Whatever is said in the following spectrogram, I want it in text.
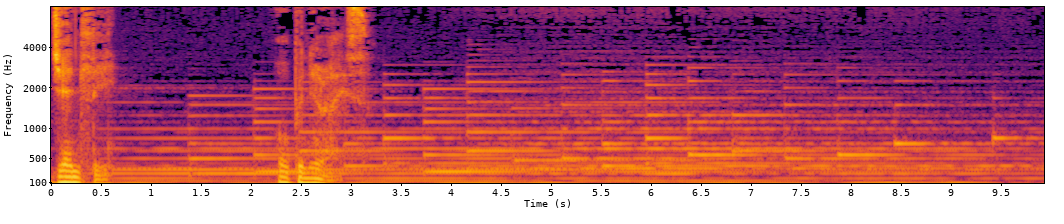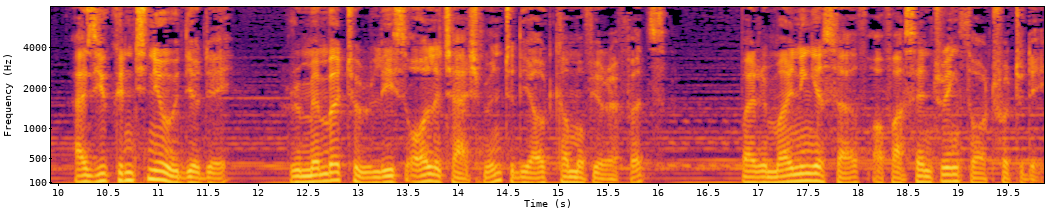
gently open your eyes. As you continue with your day, remember to release all attachment to the outcome of your efforts by reminding yourself of our centering thought for today.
